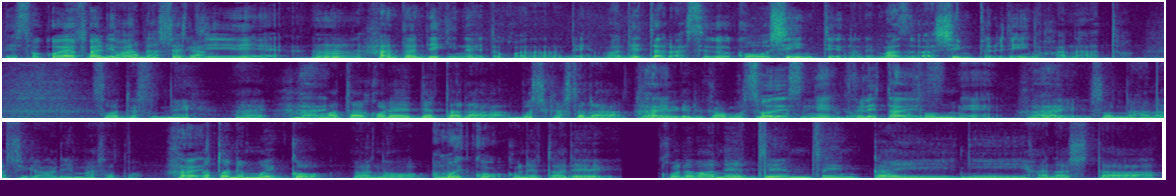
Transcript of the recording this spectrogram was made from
でそこはやっぱり私たちで、うん、判断できないところなので、まあ、出たらすぐ更新っていうので、まずはシンプルでいいのかなと。そうですね、はい。まあ、はい。またこれ出たら、もしかしたら取り上げるかもしれませんけど、はい。そうですね。触れたいですね。そん,、ははい。い、そんな話がありましたと。はい。あとね、もう一個、あのあ、もう一個。小ネタで、これはね、前々回に話した、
